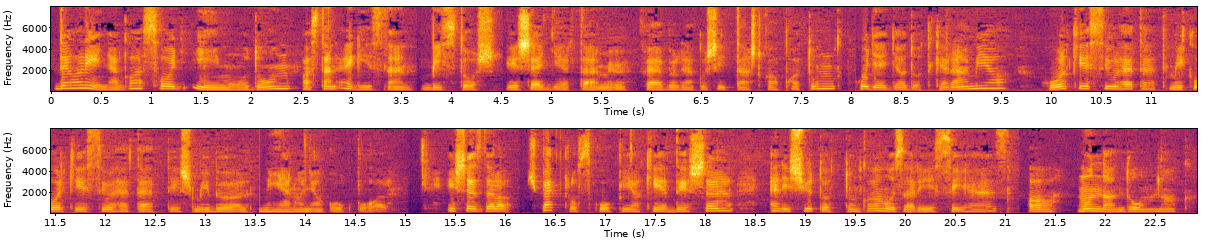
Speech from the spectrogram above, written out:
De a lényeg az, hogy így módon aztán egészen biztos és egyértelmű felvilágosítást kaphatunk, hogy egy adott kerámia hol készülhetett, mikor készülhetett, és miből, milyen anyagokból. És ezzel a spektroszkópia kérdéssel el is jutottunk ahhoz a részéhez, a mondandómnak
